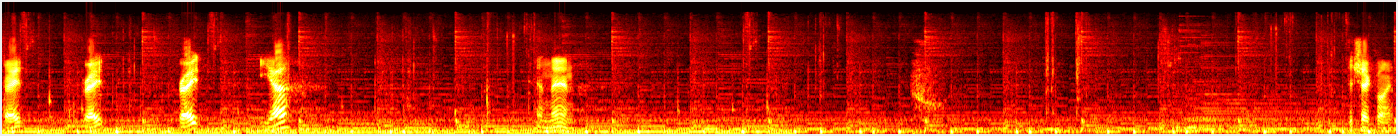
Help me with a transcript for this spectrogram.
Right? Right? Right? Yeah? And then... The checkpoint.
